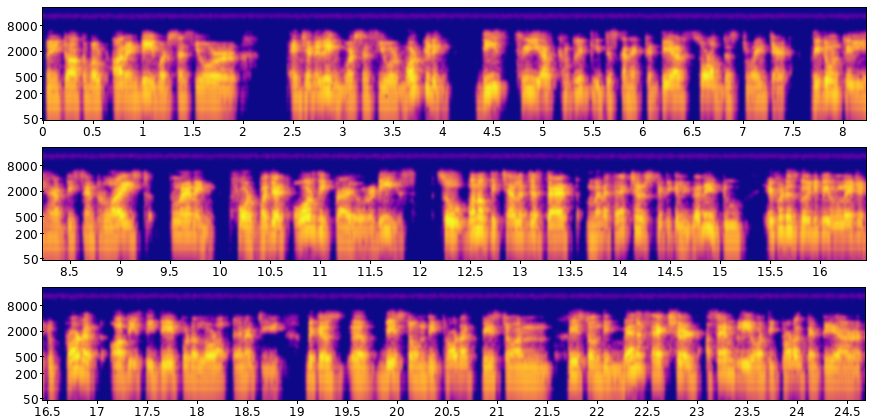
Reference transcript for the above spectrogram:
when you talk about r&d versus your engineering versus your marketing these three are completely disconnected. They are sort of disjointed they don't really have the centralized planning for budget or the priorities. So one of the challenges that manufacturers typically run into, if it is going to be related to product, obviously they put a lot of energy because uh, based on the product, based on based on the manufactured assembly or the product that they are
